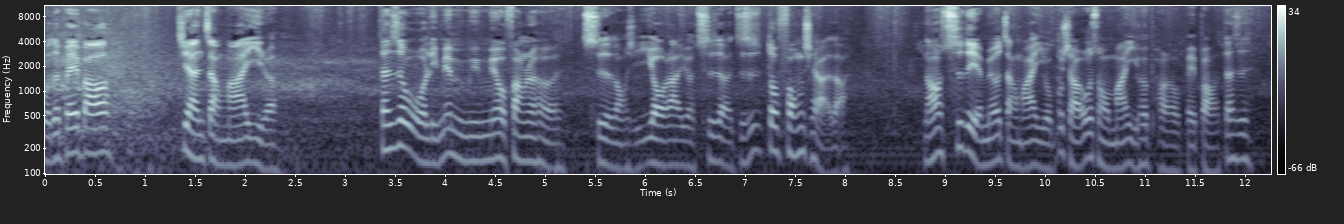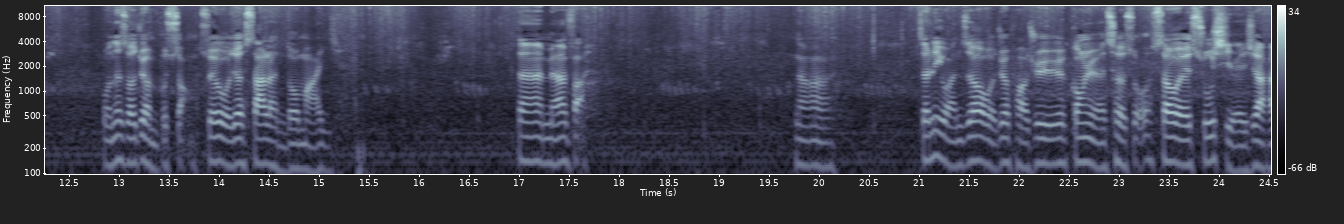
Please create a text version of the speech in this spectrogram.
我的背包竟然长蚂蚁了。但是我里面明明没有放任何吃的东西，有啦，有吃的，只是都封起来的，然后吃的也没有长蚂蚁，我不晓得为什么蚂蚁会跑到我背包，但是我那时候就很不爽，所以我就杀了很多蚂蚁，但没办法。那整理完之后，我就跑去公园的厕所稍微梳洗了一下，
